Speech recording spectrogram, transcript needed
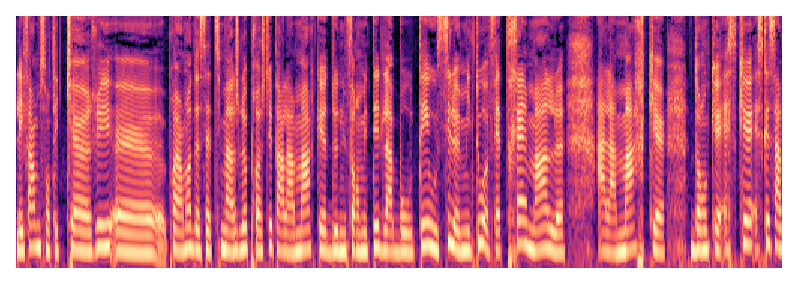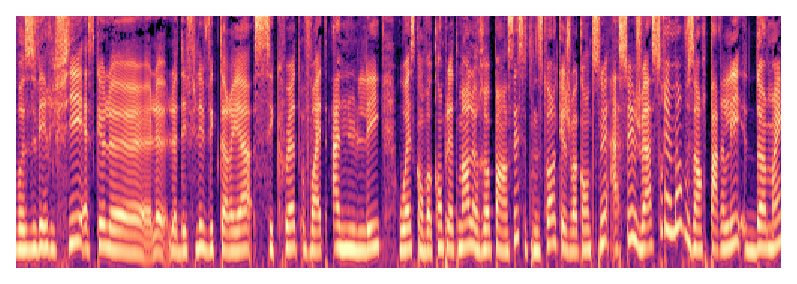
les femmes sont écœurées, euh, premièrement, de cette image-là projetée par la marque d'uniformité de la beauté. Aussi, le MeToo a fait très mal à la marque. Donc, est-ce que, est-ce que ça va se vérifier? Est-ce que le, le, défilé Victoria's Secret va être annulé? Ou est-ce qu'on va complètement le repenser? C'est une histoire que je vais continuer à suivre. Je vais assurément vous en reparler demain.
